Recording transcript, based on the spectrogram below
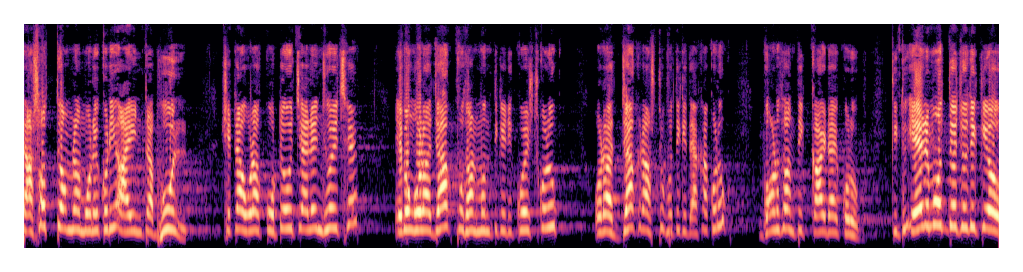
তা সত্ত্বেও আমরা মনে করি আইনটা ভুল সেটা ওরা কোর্টেও চ্যালেঞ্জ হয়েছে এবং ওরা যাক প্রধানমন্ত্রীকে রিকোয়েস্ট করুক ওরা যাক রাষ্ট্রপতিকে দেখা করুক, গণতান্ত্রিক কায়দায় করুক। কিন্তু এর মধ্যে যদি কেউ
